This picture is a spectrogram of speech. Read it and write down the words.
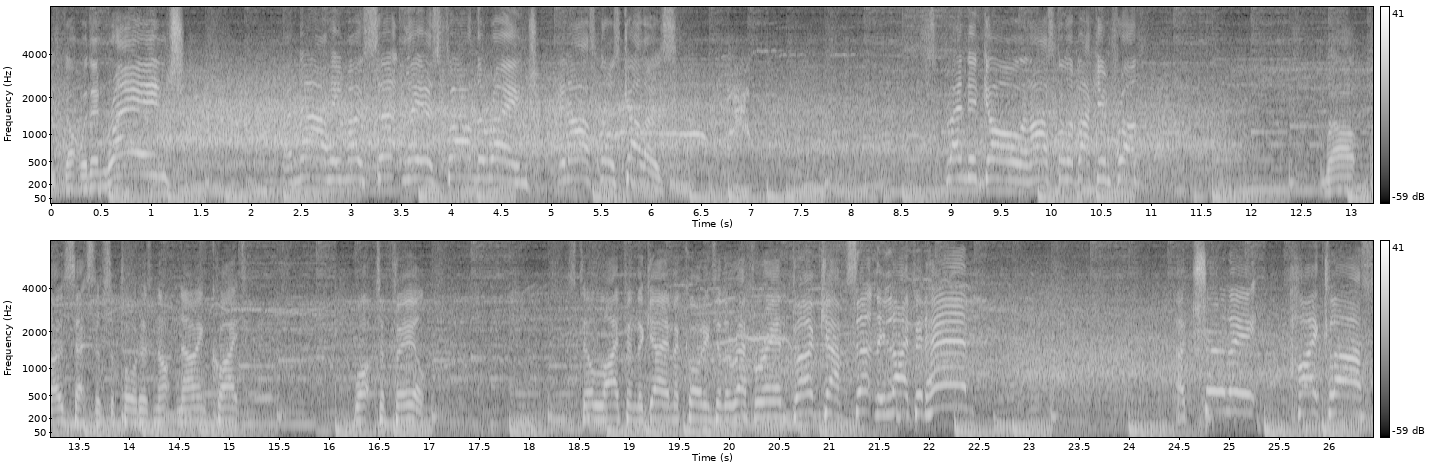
He's got within range. And now he most certainly has found the range in Arsenal's colours. Splendid goal, and Arsenal are back in front. Well, both sets of supporters not knowing quite what to feel. Still life in the game, according to the referee, and Bergkamp certainly life in him. A truly high-class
